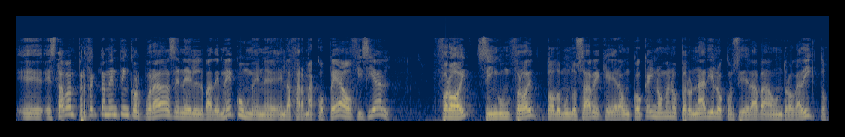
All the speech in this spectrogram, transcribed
eh, estaban perfectamente incorporadas en el vademecum, en la farmacopea oficial. Freud, Sigmund Freud, todo el mundo sabe que era un cocainómeno, pero nadie lo consideraba un drogadicto.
